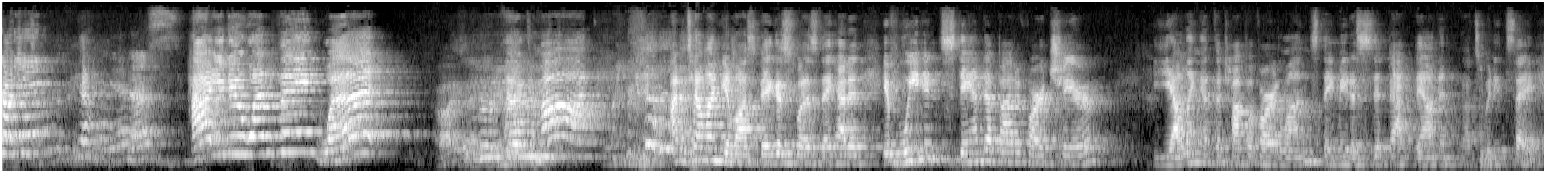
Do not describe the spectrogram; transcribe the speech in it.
consciousness. Yeah. Yes. How you do one thing? What? Uh, come on. I'm telling you, Las Vegas was, they had it. If we didn't stand up out of our chair, yelling at the top of our lungs, they made us sit back down, and that's what he'd say.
